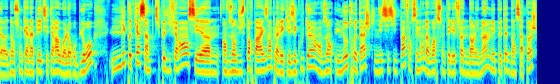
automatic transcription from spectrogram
euh, dans son canapé, etc. ou alors au bureau. Les podcasts, c'est un petit peu différent. C'est euh, en faisant du sport, par exemple, avec les écouteurs, en faisant une autre tâche qui nécessite pas forcément d'avoir son téléphone dans les mains, mais peut-être dans sa poche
